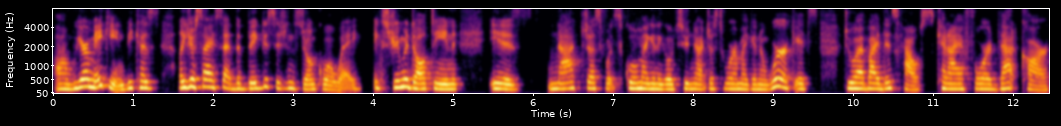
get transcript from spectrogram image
um, we are making because, like Josiah said, the big decisions don't go away. Extreme adulting is not just what school am I going to go to, not just where am I going to work. It's do I buy this house? Can I afford that car?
